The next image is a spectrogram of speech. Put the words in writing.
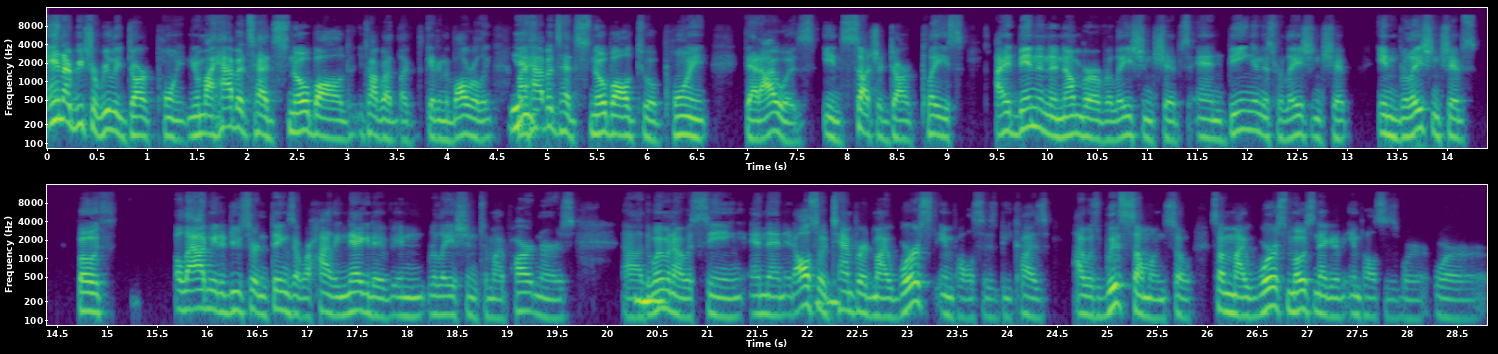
and I reached a really dark point. You know, my habits had snowballed. You talk about like getting the ball rolling. Yeah. My habits had snowballed to a point that I was in such a dark place. I had been in a number of relationships, and being in this relationship, in relationships, both allowed me to do certain things that were highly negative in relation to my partners, uh, mm-hmm. the women I was seeing. And then it also mm-hmm. tempered my worst impulses because I was with someone. So some of my worst, most negative impulses were were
